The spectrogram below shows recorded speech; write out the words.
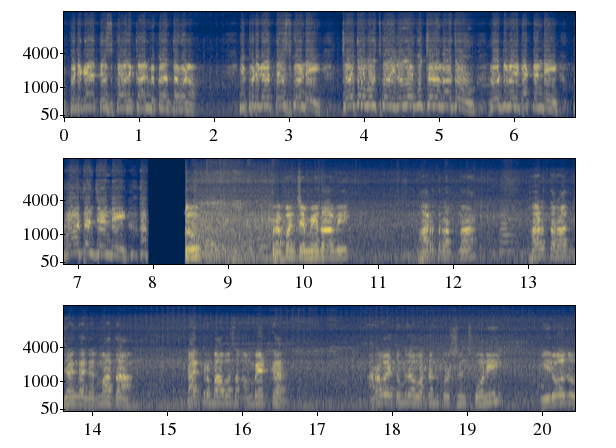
ఇప్పటికైనా తెలుసుకోవాలి కార్మికులంతా కూడా. ఇప్పటికైనా తెలుసుకోండి చేతులు ముడుచుకొని ఇళ్ళలో కూర్చోవడం కాదు రోడ్డు మీదకి ఎక్కండి పోరాటం చేయండి. ప్రపంచ మేధావి భారతరత్న భారత రాజ్యాంగ నిర్మాత డాక్టర్ బాబాసాహెబ్ అంబేద్కర్ అరవై తొమ్మిదవ వర్ధంతి పురస్కరించుకొని ఈరోజు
